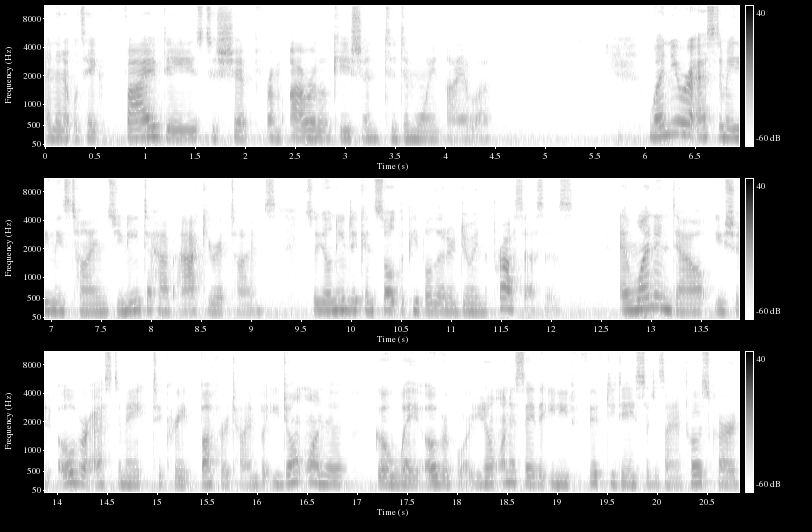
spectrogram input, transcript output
And then it will take five days to ship from our location to Des Moines, Iowa. When you are estimating these times, you need to have accurate times. So you'll need to consult the people that are doing the processes. And when in doubt, you should overestimate to create buffer time, but you don't want to go way overboard. You don't want to say that you need 50 days to design a postcard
